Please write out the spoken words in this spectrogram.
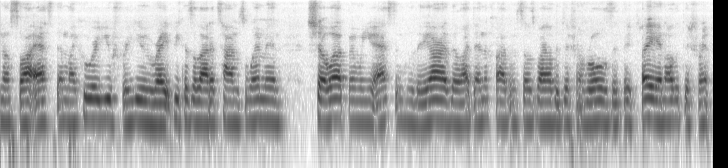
know, so I'll ask them, like, who are you for you, right? Because a lot of times women show up, and when you ask them who they are, they'll identify themselves by all the different roles that they play and all the different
